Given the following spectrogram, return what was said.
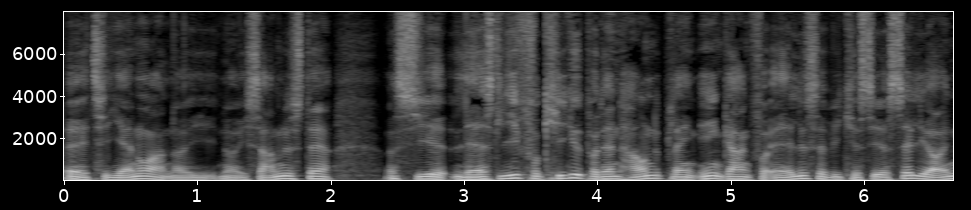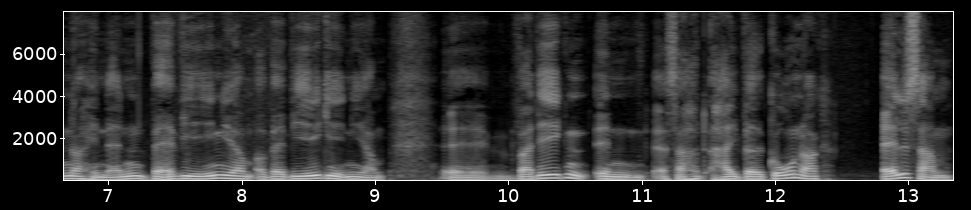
øh, til januar, når I, når I samles der, og siger, lad os lige få kigget på den havneplan en gang for alle, så vi kan se os selv i øjnene og hinanden, hvad vi er enige om, og hvad vi ikke er enige om. Øh, var det ikke en, en altså, har I været gode nok alle sammen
